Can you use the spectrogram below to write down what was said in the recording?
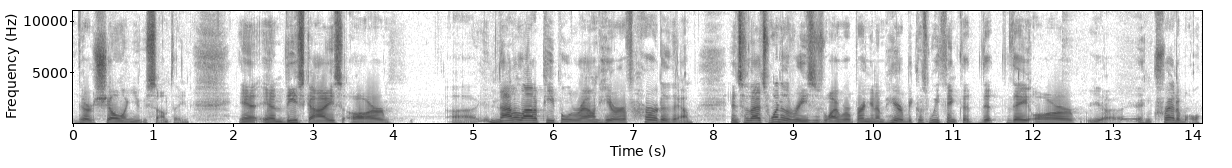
They're showing you something, and, and these guys are. Uh, not a lot of people around here have heard of them. And so that's one of the reasons why we're bringing them here because we think that, that they are uh, incredible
